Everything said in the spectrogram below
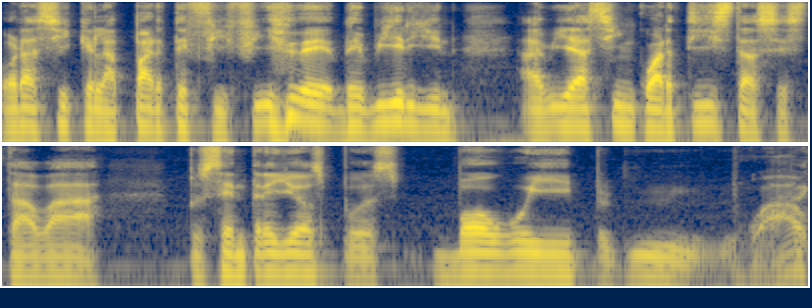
ahora sí que la parte fifi de, de Virgin. Había cinco artistas, estaba pues entre ellos pues Bowie, mm, Wow.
